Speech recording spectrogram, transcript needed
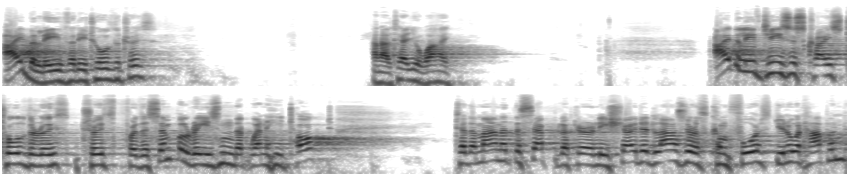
I believe that he told the truth. And I'll tell you why. I believe Jesus Christ told the truth for the simple reason that when he talked to the man at the sepulchre and he shouted, Lazarus, come forth, do you know what happened?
